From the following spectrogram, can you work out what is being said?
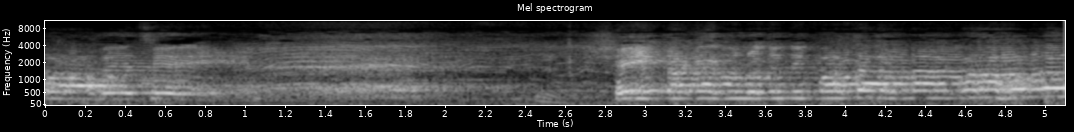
করা হয়েছে। সেই টাকাগুলো যদি পাচার না করা হতো,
